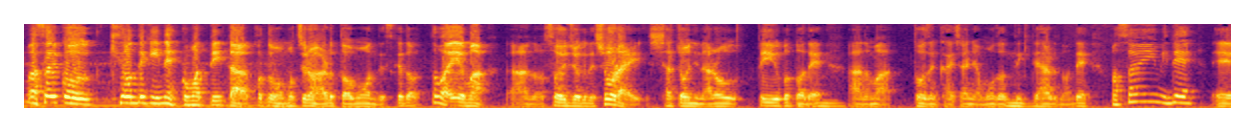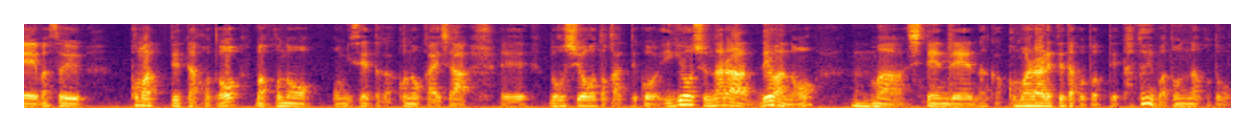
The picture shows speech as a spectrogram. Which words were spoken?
まあ、そういうこう、基本的にね、困っていたことももちろんあると思うんですけど、とはいえ、まあ、あの、そういう状況で将来社長になろうっていうことで、あの、まあ、当然会社には戻ってきてあるので、まあ、そういう意味で、えーまあ、そういう困ってたことを、まあ、このお店とかこの会社、えーどうしようとかって、こう、異業種ならではの、まあ、視点でなんか困られてたことって、例えばどんなこと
